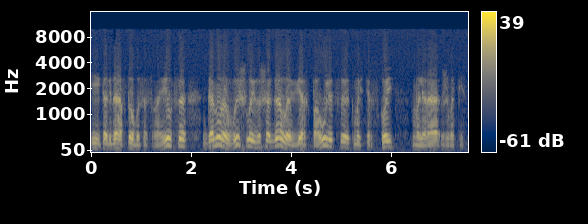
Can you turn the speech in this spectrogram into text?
и когда автобус остановился, Ганора вышла и зашагала вверх по улице к мастерской маляра-живописца.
